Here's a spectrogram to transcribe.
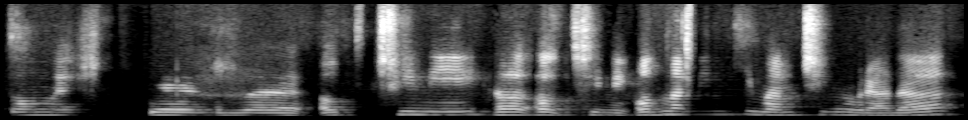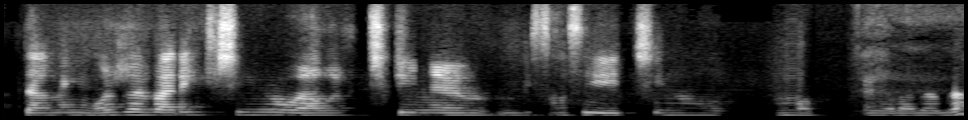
tom ešte, že od Číny, uh, od Číny, od maminky mám Čínu rada, tam mi môže variť Čínu, ale v Číne by som si Čínu moc rada dala.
